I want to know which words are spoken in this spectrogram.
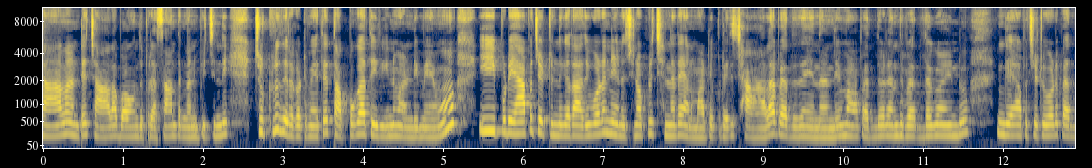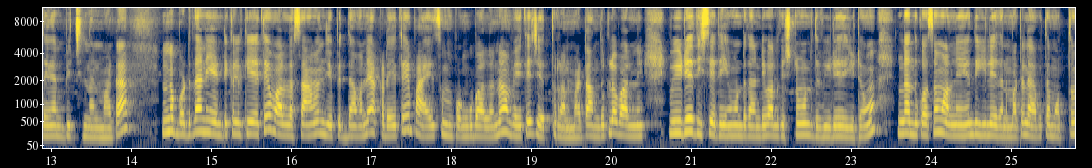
చాలా అంటే చాలా బాగుంది ప్రశాంతంగా అనిపించింది. చుట్లు తిరగటం అయితే తప్పుగా తిరిగినవండి మేము. ఈ ఇప్పుడు వేప చెట్టు ఉంది కదా అది కూడా నేను వచ్చినప్పుడు చిన్నదే అనమాట ఇప్పుడైతే చాలా పెద్దదైందండి మా పెద్దోడు ఎంత పెద్దగా అయిండు ఇంకా వేప చెట్టు కూడా పెద్దగా అనిపించింది అనమాట ఇంకా బొడ్డదాని ఎంటికలకి అయితే వాళ్ళ స్నానం చేపిద్దామని అక్కడైతే పాయసం పొంగుబాలను అవి అయితే చేస్తున్నారు అనమాట అందుట్లో వాళ్ళని వీడియో తీసేది ఏముండదండి. వాళ్ళకి ఇష్టం ఉండదు వీడియో తీయటం. ఇంకా అందుకోసం వాళ్ళని ఏం తీయలేదనమాట. లేకపోతే మొత్తం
